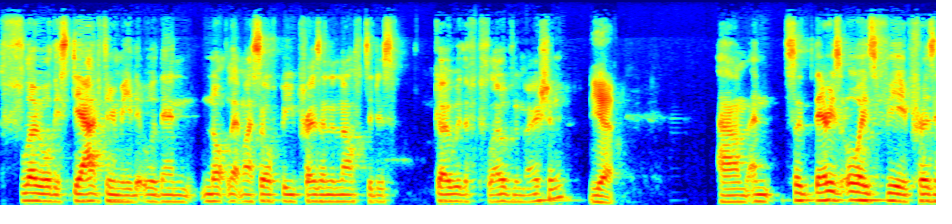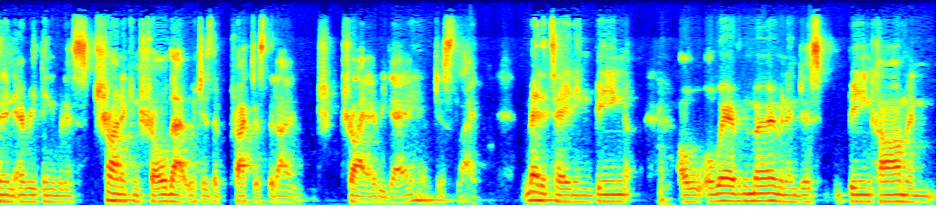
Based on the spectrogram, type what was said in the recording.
flow all this doubt through me that will then not let myself be present enough to just go with the flow of the motion. Yeah. Um, and so there is always fear present in everything, but it's trying to control that, which is the practice that I try every day of just like meditating, being aware of the moment and just being calm and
